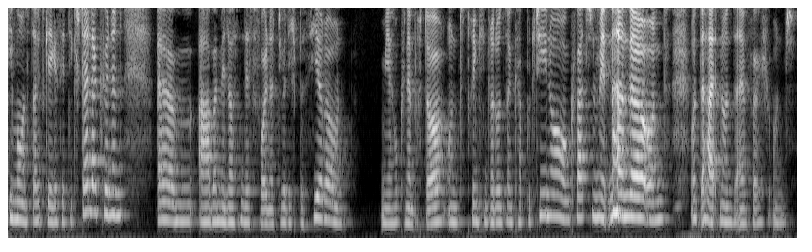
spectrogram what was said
die wir uns dort gegenseitig stellen können. Ähm, aber wir lassen das voll natürlich passieren und wir hocken einfach da und trinken gerade unseren Cappuccino und quatschen miteinander und unterhalten uns einfach und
